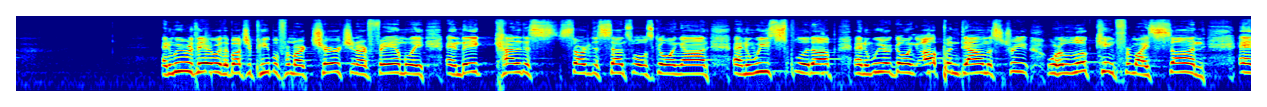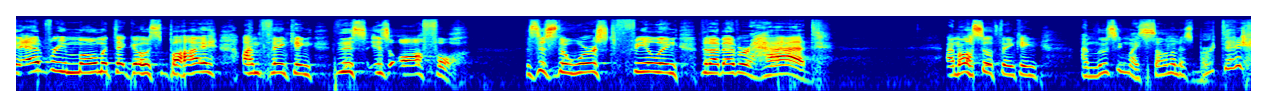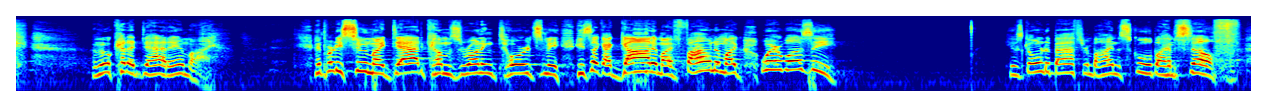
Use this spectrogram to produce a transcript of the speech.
And we were there with a bunch of people from our church and our family, and they kind of just started to sense what was going on. And we split up, and we were going up and down the street. We're looking for my son. And every moment that goes by, I'm thinking, this is awful. This is the worst feeling that I've ever had. I'm also thinking, I'm losing my son on his birthday? I mean, what kind of dad am I? And pretty soon my dad comes running towards me. He's like, I got him. I found him. Like, where was he? He was going to the bathroom behind the school by himself.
